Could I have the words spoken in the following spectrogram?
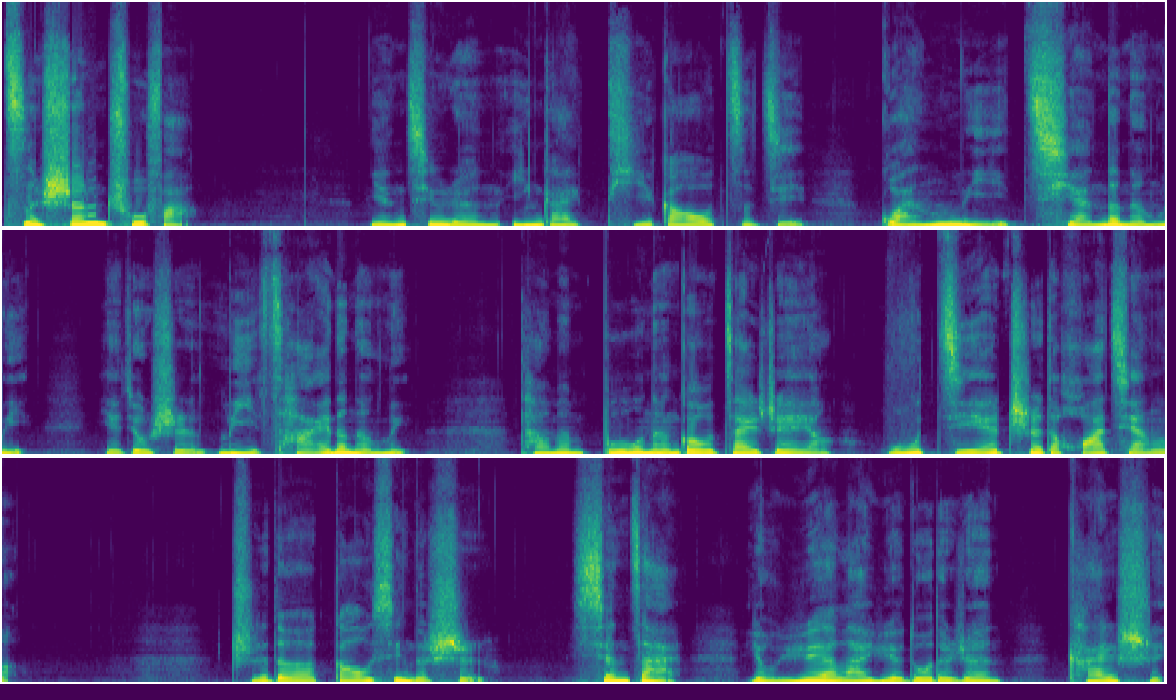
自身出发。年轻人应该提高自己管理钱的能力，也就是理财的能力。他们不能够再这样。无节制的花钱了。值得高兴的是，现在有越来越多的人开始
